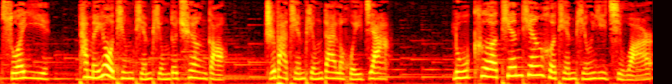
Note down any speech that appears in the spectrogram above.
所以他没有听甜平的劝告，只把甜平带了回家。卢克天天和甜平一起玩儿，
